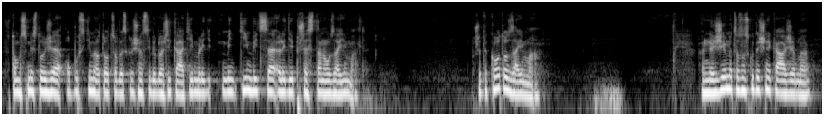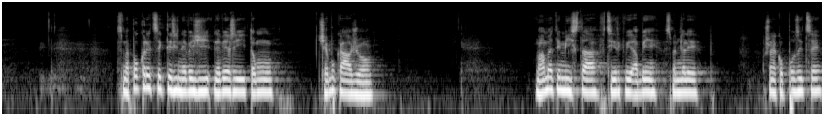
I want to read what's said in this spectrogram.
v tom smyslu, že opustíme o to, co ve skutečnosti Bible říká, tím, lidi, tím víc se lidi přestanou zajímat. Protože to koho to zajímá? Nežijeme to, co skutečně kážeme. Jsme pokryci, kteří nevěří, nevěří tomu, čemu kážu. Máme ty místa v církvi, aby jsme měli možná jako pozici.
